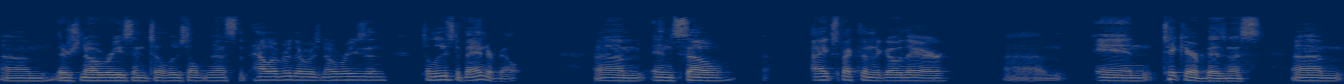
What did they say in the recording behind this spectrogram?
Um, there's no reason to lose to Ole Miss. However, there was no reason to lose to Vanderbilt. Um, and so I expect them to go there um, and take care of business. Um,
